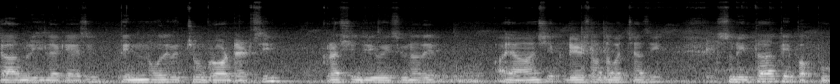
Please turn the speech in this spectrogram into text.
ਚਾਰ ਮਰੀਜ਼ ਲੈ ਕੇ ਆਏ ਸੀ। ਤਿੰਨ ਉਹਦੇ ਵਿੱਚੋਂ ਬ੍ਰੌਡ ਡੈਡ ਸੀ। ਕ੍ਰਸ਼ ਇੰਜਰੀ ਹੋਈ ਸੀ ਉਹਨਾਂ ਦੇ। ਆਯਾਂਸ਼ ਇੱਕ 1.5 ਸਾਲ ਦਾ ਬੱਚਾ ਸੀ ਸੁਨੀਤਾ ਤੇ ਪੱਪੂ।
